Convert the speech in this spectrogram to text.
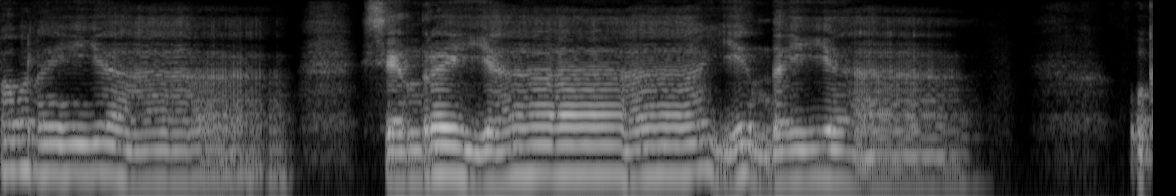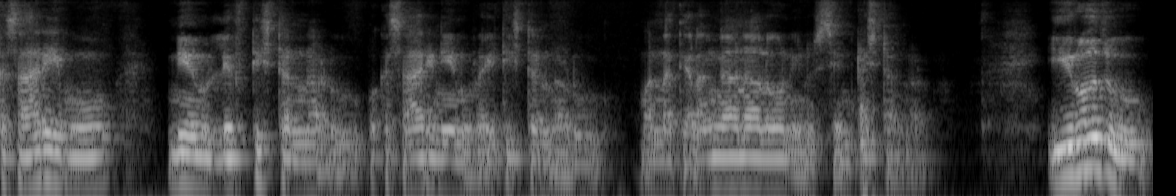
పవనయ్యా చంద్రయ్యా ఏందయ్యా. ఒకసారేమో నేను లెఫ్టిస్ట్ అన్నాడు ఒకసారి నేను రైటిస్ట్ అన్నాడు మొన్న తెలంగాణలో నేను సెంట్రిస్ట్ అన్నాడు. ఈరోజు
